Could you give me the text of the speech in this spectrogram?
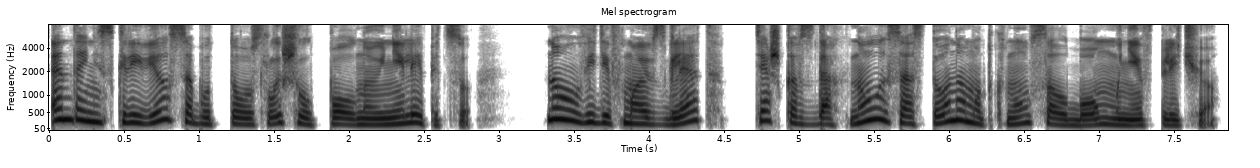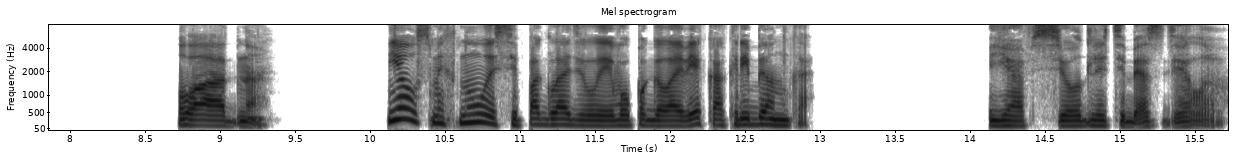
Энтони скривился, будто услышал полную нелепицу, но, увидев мой взгляд, тяжко вздохнул и со стоном уткнулся лбом мне в плечо. «Ладно». Я усмехнулась и погладила его по голове, как ребенка. «Я все для тебя сделаю»,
